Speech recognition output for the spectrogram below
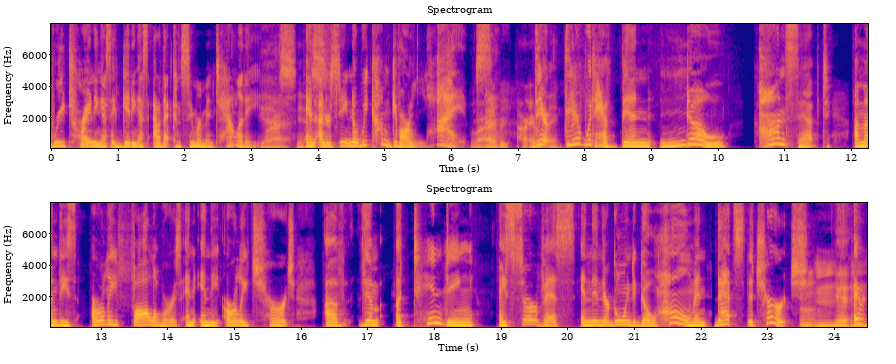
retraining us and getting us out of that consumer mentality. Yes, yes. And understanding no, we come give our lives. Right. Every, there there would have been no concept among these early followers and in the early church of them attending a service and mm. then they're going to go home and that's the church. Mm. mm. Yeah.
